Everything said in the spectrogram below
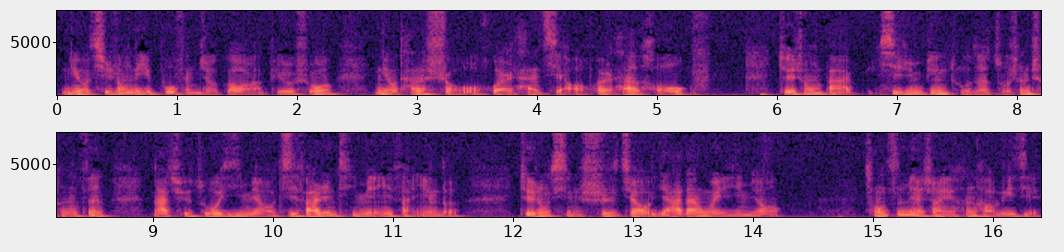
你有其中的一部分就够了。比如说，你有他的手，或者他的脚，或者他的头。这种把细菌病毒的组成成分拿去做疫苗，激发人体免疫反应的这种形式叫亚单位疫苗。从字面上也很好理解，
